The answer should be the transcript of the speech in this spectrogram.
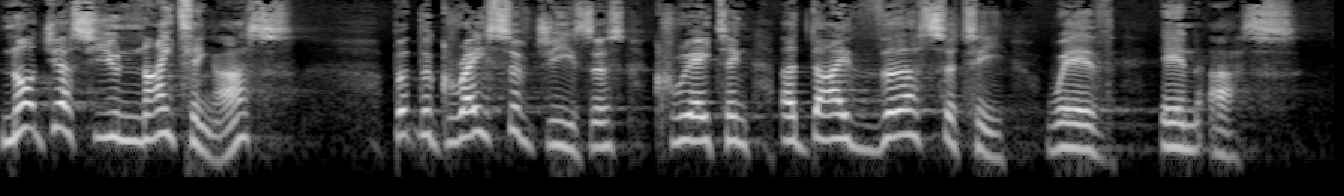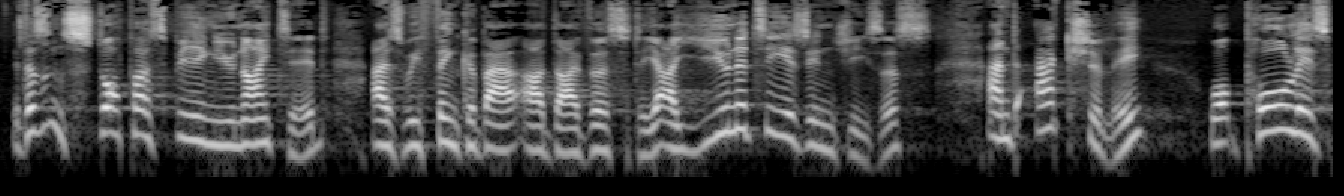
not just uniting us, but the grace of Jesus creating a diversity within us. It doesn't stop us being united as we think about our diversity. Our unity is in Jesus, and actually, what Paul is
